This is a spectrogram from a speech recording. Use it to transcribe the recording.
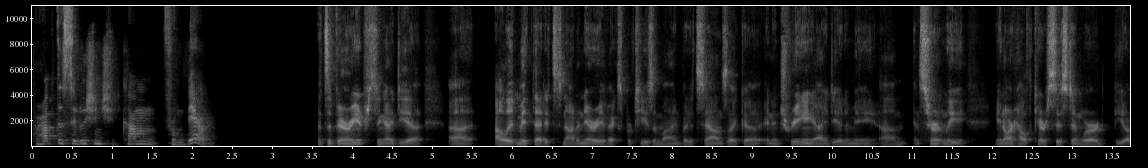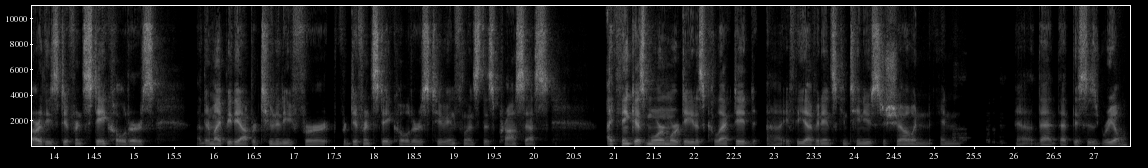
Perhaps the solution should come from there. That's a very interesting idea. Uh, I'll admit that it's not an area of expertise of mine, but it sounds like a, an intriguing idea to me. Um, and certainly in our healthcare system, where there are these different stakeholders, uh, there might be the opportunity for for different stakeholders to influence this process. I think as more and more data is collected, uh, if the evidence continues to show and and uh, that that this is real,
